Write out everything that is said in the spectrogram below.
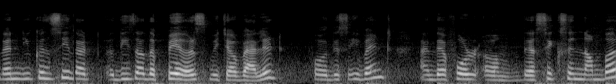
then you can see that these are the pairs which are valid for this event and therefore, um, they are 6 in number.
